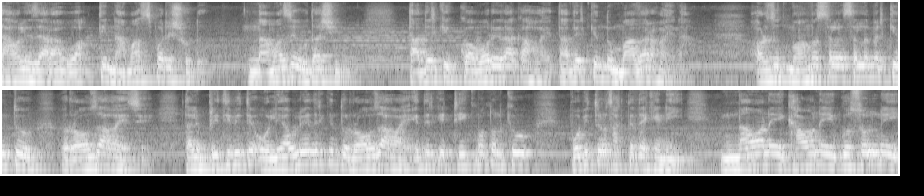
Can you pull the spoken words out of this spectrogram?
তাহলে যারা ওয়াক্তি নামাজ পড়ে শুধু, নামাজে উদাসীন তাদেরকে কবরে রাখা হয়, তাদের কিন্তু মাজার হয় না। হরজত মোহাম্মদ সাল্লাহ সাল্লামের কিন্তু রওজা হয়েছে। তাহলে পৃথিবীতে অলিয়াউলিয়াদের কিন্তু রওজা হয়। এদেরকে ঠিক মতন কেউ পবিত্র থাকতে দেখেনি। নাওয়া নেই, খাওয়া নেই, গোসল নেই,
